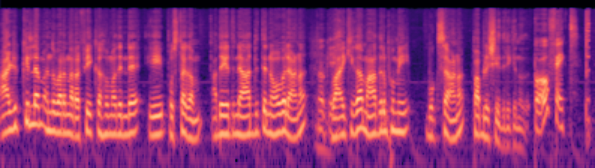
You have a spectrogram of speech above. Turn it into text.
അഴുക്കില്ലം എന്ന് പറയുന്ന റഫീഖ് അഹമ്മദിന്റെ ഈ പുസ്തകം അദ്ദേഹത്തിന്റെ ആദ്യത്തെ നോവലാണ് വായിക്കുക. മാതൃഭൂമി ബുക്സ് ആണ് പബ്ലിഷ് ചെയ്തിരിക്കുന്നത്. Perfect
